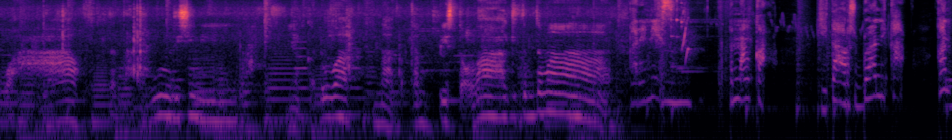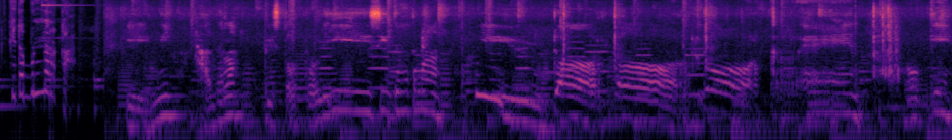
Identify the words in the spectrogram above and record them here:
Wow kita taruh dulu di sini. Yang kedua mendapatkan pistol lagi teman-teman. Kak Denis, tenang kak. Kita harus berani kak. Kan kita bener kak. ini adalah pistol polisi teman-teman. Wih dor dor dor. Keren. Oke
